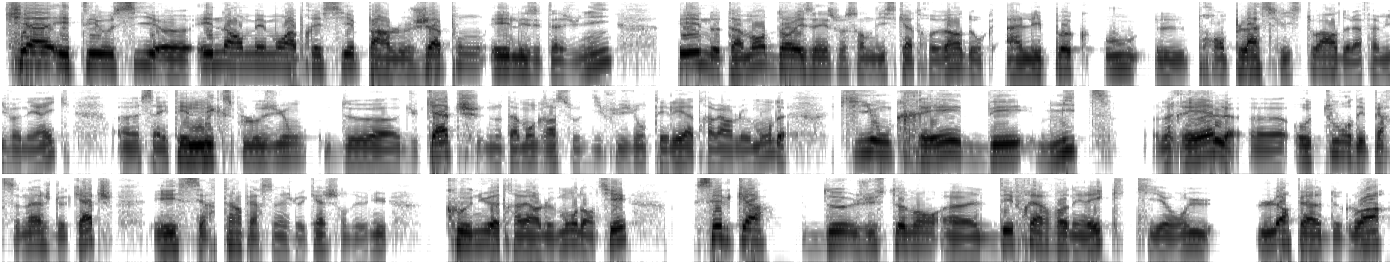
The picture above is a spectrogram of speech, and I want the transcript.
qui a été aussi euh, énormément apprécié par le Japon et les États-Unis, et notamment dans les années 70-80, donc à l'époque où prend place l'histoire de la famille Von Erich, ça a été l'explosion du catch, notamment grâce aux diffusions télé à travers le monde, qui ont créé des mythes réel euh, autour des personnages de catch et certains personnages de catch sont devenus connus à travers le monde entier. C'est le cas de justement euh, des frères Von Erich qui ont eu leur période de gloire,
